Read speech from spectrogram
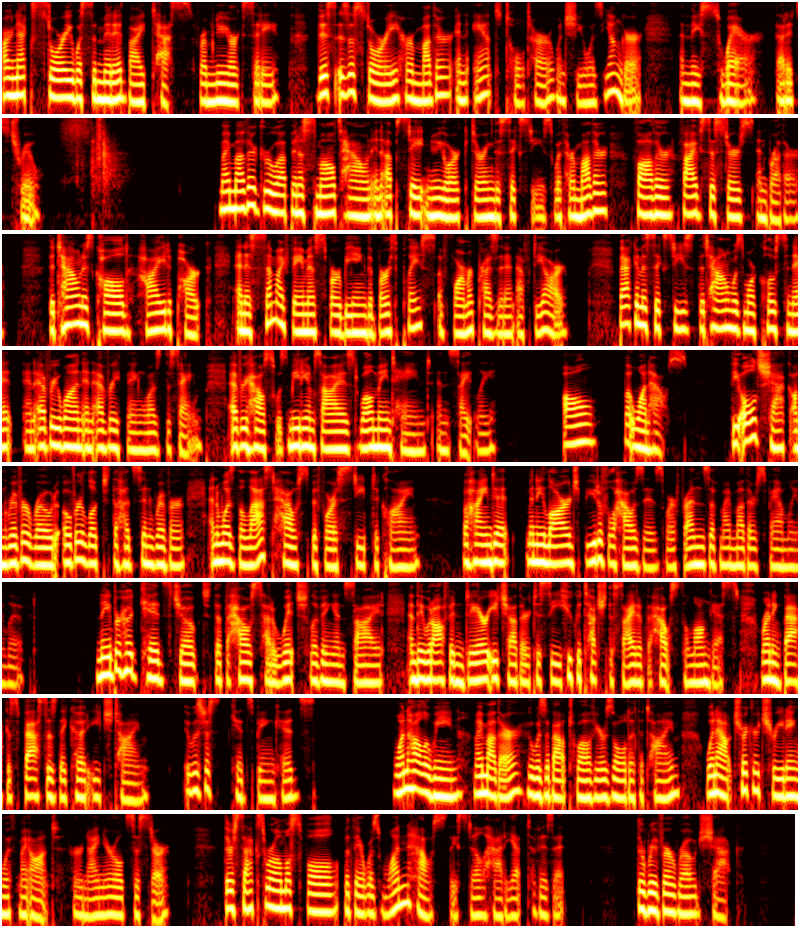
Our next story was submitted by Tess from New York City. This is a story her mother and aunt told her when she was younger, and they swear that it's true. My mother grew up in a small town in upstate New York during the 60s with her mother, father, five sisters, and brother. The town is called Hyde Park and is semi famous for being the birthplace of former President FDR. Back in the 60s, the town was more close knit and everyone and everything was the same. Every house was medium sized, well maintained, and sightly. All but one house. The old shack on River Road overlooked the Hudson River and was the last house before a steep decline. Behind it, many large, beautiful houses where friends of my mother's family lived. Neighborhood kids joked that the house had a witch living inside, and they would often dare each other to see who could touch the side of the house the longest, running back as fast as they could each time. It was just kids being kids. One Halloween, my mother, who was about 12 years old at the time, went out trick or treating with my aunt, her nine year old sister. Their sacks were almost full, but there was one house they still had yet to visit the River Road Shack.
